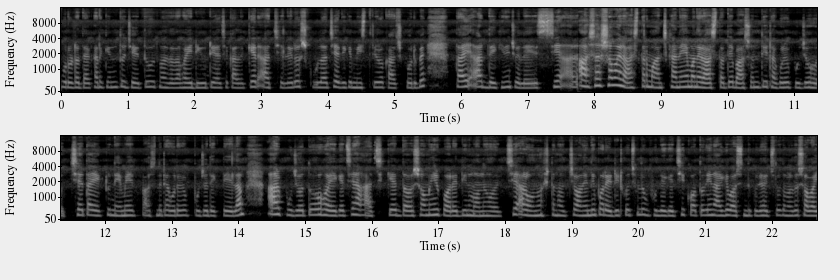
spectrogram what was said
পুরোটা দেখার, কিন্তু যেহেতু তোমার দাদাভাই ডিউটি আছে কালকের, আর ছেলেরও স্কুল আছে, এদিকে মিস্ত্রিরও কাজ করবে। তাই আর দেখিনি, চলে এসেছি। আর আসার সময় রাস্তার মাঝখানে মানে রাস্তাতে বাসন্তী ঠাকুরের পুজো হচ্ছে, তাই একটু নেমে বাসন্তী ঠাকুরের পুজো দেখতে এলাম। আর পুজো তো হয়ে গেছে, আজকে দশমীর পরের দিন মনে হচ্ছে, আর অনুষ্ঠান হচ্ছে। অনেকদিন পর এডিট করছিল, ভুলে গেছি। কতদিন আগে বাসন্তী পুজো হয়েছিল, তোমরা তো সবাই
